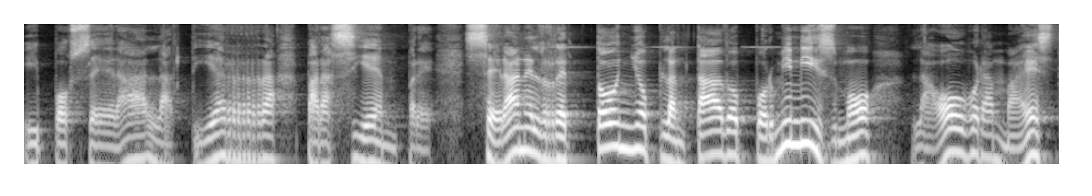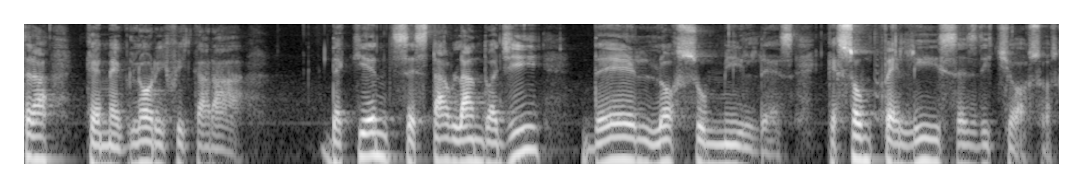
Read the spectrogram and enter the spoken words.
y poseerá la tierra para siempre. Serán el retoño plantado por mí mismo, la obra maestra que me glorificará. ¿De quién se está hablando allí? De los humildes. Que son felices, dichosos.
